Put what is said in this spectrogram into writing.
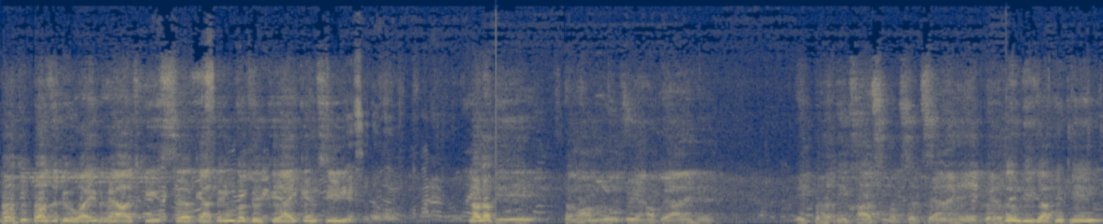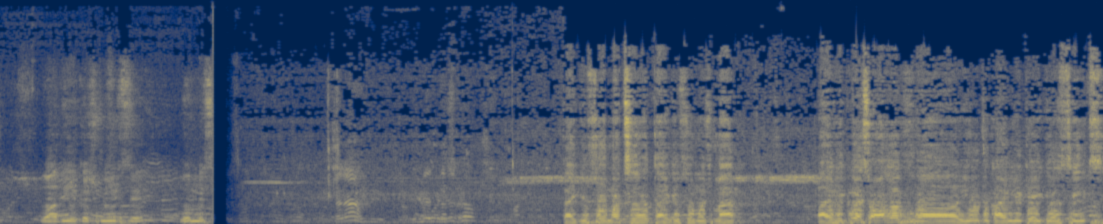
बहुत ही पॉजिटिव वाइब है आज की इस गैदरिंग को देख के आई कैन सी लड़क ये तमाम लोग जो यहाँ पे आए हैं एक बहुत ही खास मकसद से आए हैं एक बेहतरीन दी जाती थी वादी कश्मीर से वो miss Thank you so much, sir. Thank you so much, ma'am. I request all of uh, you to kindly take your seats.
